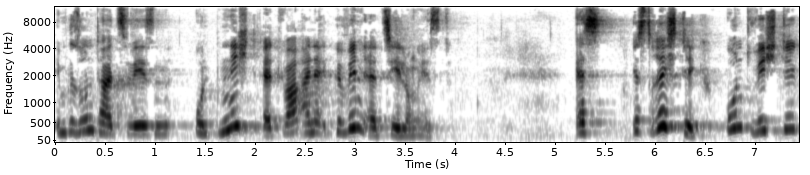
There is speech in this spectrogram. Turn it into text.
im Gesundheitswesen und nicht etwa eine Gewinnerzielung ist. Es ist richtig und wichtig,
